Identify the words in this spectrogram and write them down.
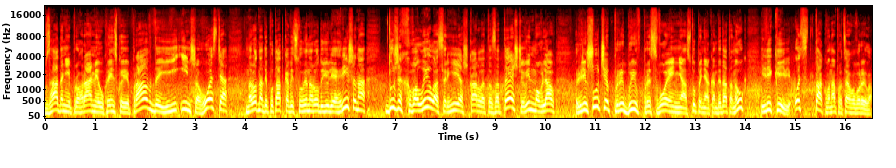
згаданій програмі Української правди її інша гостя, народна депутатка від Слуги народу Юлія Грішина, дуже хвалила Сергія Шкарлета за те, що він, мовляв, рішуче прибив присвоєння ступеня кандидата наук Іллі Києві. Ось так вона про це говорила.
